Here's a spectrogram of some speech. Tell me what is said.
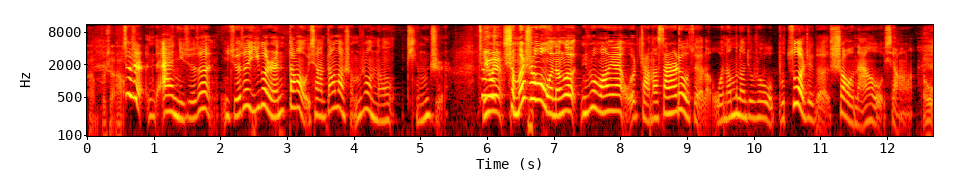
啊，不是啊，就是哎，你觉得你觉得一个人当偶像当到什么时候能停止？因为什么时候我能够？你说王源，我长到三十六岁了，我能不能就说我不做这个少男偶像了？我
